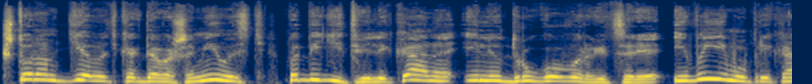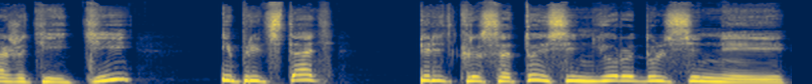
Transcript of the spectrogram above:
Что нам делать, когда ваша милость победит великана или другого рыцаря, и вы ему прикажете идти и предстать перед красотой сеньора Дульсинеи?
